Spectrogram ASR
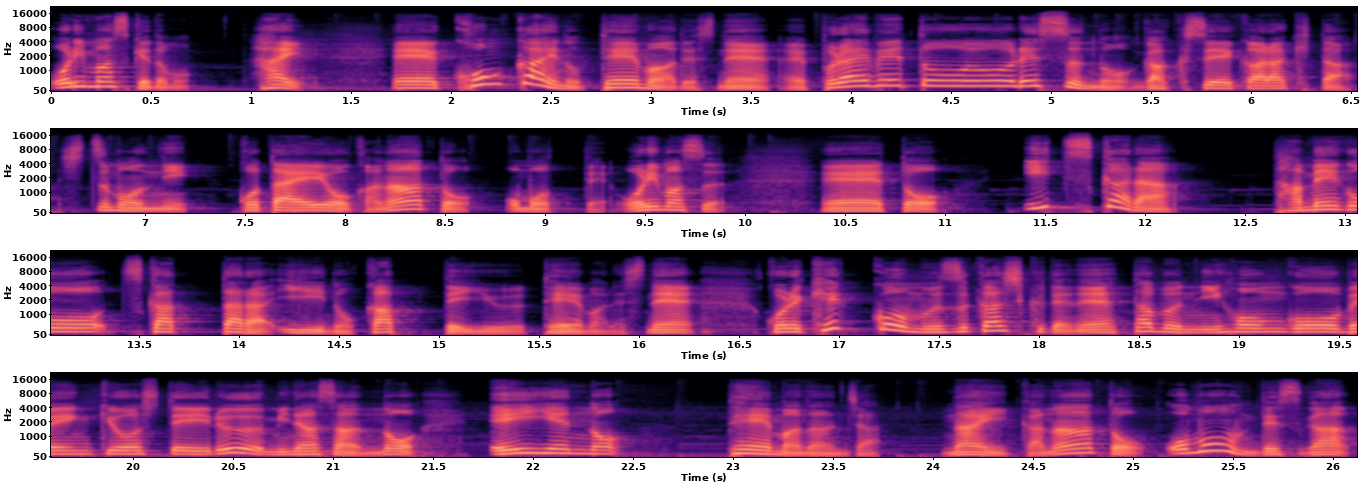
おりますけども。はい、えー、今回のテーマはですね、えプライベートレッスンの学生から来た質問に答えようかなと思っております。えっ、ー、といつからタメ語を使ったらいいのかっていうテーマですね。これ結構難しくてね多分日本語を勉強している皆さんの永遠のテーマなんじゃないかなと思うんですが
